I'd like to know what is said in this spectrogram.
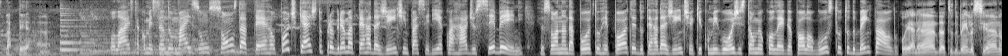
da Terra. Olá, está começando mais um Sons da Terra, o podcast do programa Terra da Gente em parceria com a rádio CBN. Eu sou Ananda Porto, repórter do Terra da Gente. Aqui comigo hoje estão meu colega Paulo Augusto. Tudo bem, Paulo? Oi, Ananda. Tudo bem, Luciano?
